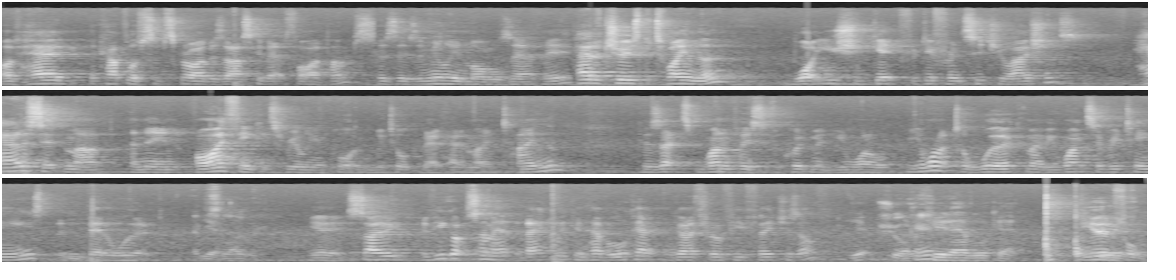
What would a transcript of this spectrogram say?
I've had a couple of subscribers ask about fire pumps because there's a million models out there. How to choose between them, what you should get for different situations, how to set them up, and then I think it's really important we talk about how to maintain them because that's one piece of equipment you want to, you want it to work maybe once every 10 years, but it better work. Absolutely. Yeah, so have you got some out the back we can have a look at and go through a few features of? Yep, sure Got a few to have a look at. Beautiful.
